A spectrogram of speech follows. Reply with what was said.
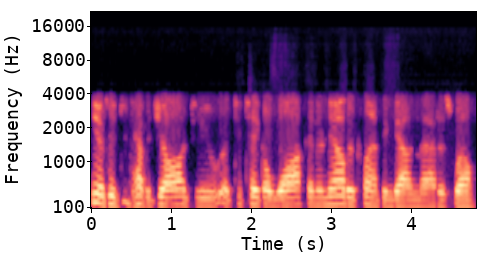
you know, to, to have a jog, to uh, to take a walk, and they're, now they're clamping down that as well.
